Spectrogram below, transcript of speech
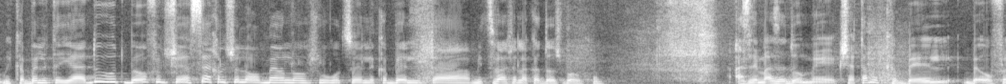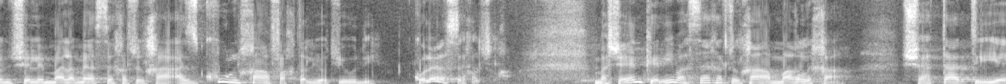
מקבל את היהדות באופן שהשכל שלו אומר לו שהוא רוצה לקבל את המצווה של הקדוש ברוך הוא. אז למה זה דומה? כשאתה מקבל באופן של למעלה מהשכל שלך, אז כולך הפכת להיות יהודי, כולל השכל שלך. מה שאין כן, אם השכל שלך אמר לך שאתה תהיה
